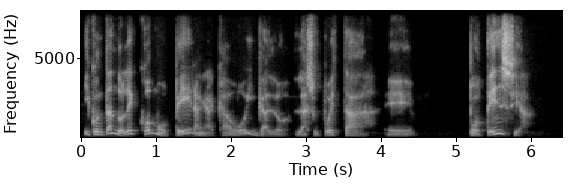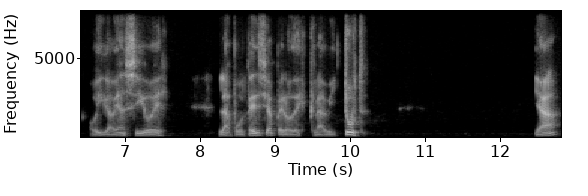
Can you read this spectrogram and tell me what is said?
y contándole cómo operan acá, oiga, la supuesta eh, potencia, oiga, habían sido él, la potencia, pero de esclavitud. ¿Ya?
